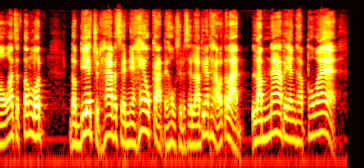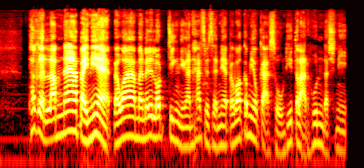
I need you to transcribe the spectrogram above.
มองว่าจะต้องลดดอกเบี้ยจุดห้าเปอร์เซ็นต์เนี่ยให้โอกาสไปหกสิบเปอร์เซ็นต์แล้วพี่นัทถามว่าตลาดล้ำหน้าไปยังครับ เพราะว่าถ้าเกิดล้ำหน้าไปเนี่ยแปลว่ามันไม่ได้ลดจริงอย่างนั้นห้าสิบเปอร์เซ็นต์เนี่ยแปลว่าก็มีโอกาสสูงที่ตลาดหุ้นดัชนี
